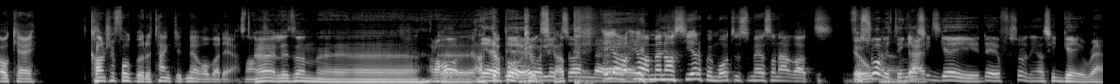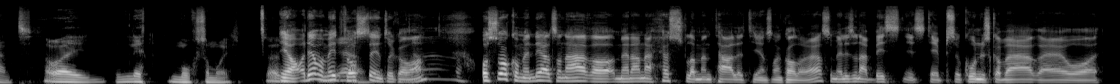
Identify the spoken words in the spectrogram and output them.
ok, kanskje folk burde tenkt litt mer over det. sant? Ja, litt sånn uh, jo litt etterpåklokskap. sånn, uh, Ja, ja, men han sier det på en måte som er sånn her at For så vidt en ganske gøy Det er jo for så vidt en ganske gøy rant. Og litt morsom òg. Ja, og det var mitt yeah. første inntrykk av han. Og så kom en del sånne her uh, med denne hustler mentalityen, som han kaller det, som er litt sånne business-tips og hvor du skal være, og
